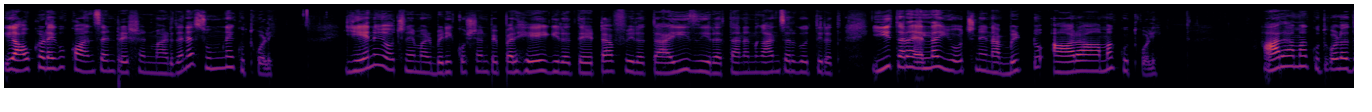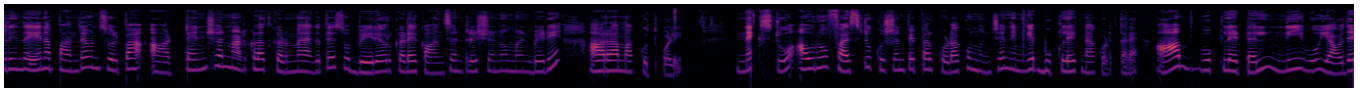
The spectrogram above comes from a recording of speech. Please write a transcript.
ಯಾವ ಕಡೆಗೂ ಕಾನ್ಸಂಟ್ರೇಷನ್ ಮಾಡ್ದೇ ಸುಮ್ಮನೆ ಕೂತ್ಕೊಳ್ಳಿ. ಏನು ಯೋಚನೆ ಮಾಡಬೇಡಿ? ಕ್ವಶನ್ ಪೇಪರ್ ಹೇಗಿರುತ್ತೆ? ಟಫ್ ಇರುತ್ತಾ? ಈಸಿ ಇರುತ್ತಾ? ನನಗೆ ಆನ್ಸರ್ ಗೊತ್ತಿರುತ್ತೆ? ಈ ಥರ ಎಲ್ಲ ಯೋಚನೆನ ಬಿಟ್ಟು ಆರಾಮಾಗಿ ಕೂತ್ಕೊಳ್ಳಿ. ಆರಾಮಾಗಿ ಕುತ್ಕೊಳ್ಳೋದ್ರಿಂದ ಏನಪ್ಪ ಅಂದರೆ ಒಂದು ಸ್ವಲ್ಪ ಟೆನ್ಷನ್ ಮಾಡ್ಕೊಳ್ಳೋದು ಕಡಿಮೆ ಆಗುತ್ತೆ. ಸೊ ಬೇರೆಯವ್ರ ಕಡೆ ಕಾನ್ಸಂಟ್ರೇಷನ್ನು ಮಾಡಬೇಡಿ ಆರಾಮಾಗಿ ಕೂತ್ಕೊಳ್ಳಿ. ನೆಕ್ಸ್ಟು ಅವರು ಫಸ್ಟು ಕ್ವಶನ್ ಪೇಪರ್ ಕೊಡೋಕ್ಕೂ ಮುಂಚೆ ನಿಮಗೆ ಬುಕ್ಲೆಟ್ನ ಕೊಡ್ತಾರೆ. ಆ ಬುಕ್ಲೆಟಲ್ಲಿ ನೀವು ಯಾವುದೇ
